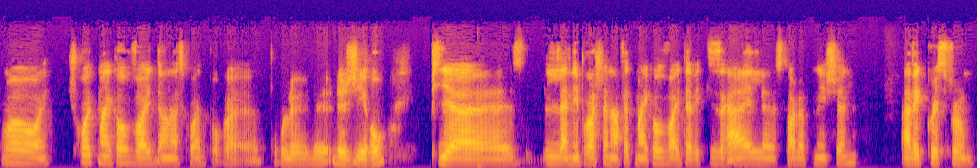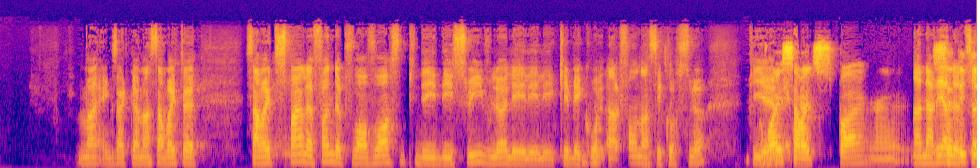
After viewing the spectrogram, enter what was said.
Oui, oui. Je crois que Michael va être dans la squad pour, pour le, le, Giro. Puis euh, l'année prochaine, en fait, Michael va être avec Israël, euh, Startup Nation, avec Chris Froome. Oui, exactement. Ça va être. Ça va être super le fun de pouvoir voir puis des, suivre là, les, les, Québécois dans le fond dans ces courses-là. Oui, euh, ça va être super. en arrière de ça,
